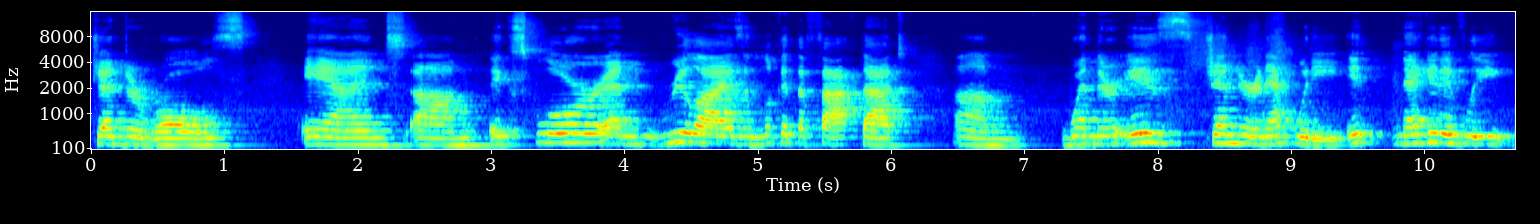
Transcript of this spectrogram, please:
gender roles and um, explore and realize and look at the fact that um, when there is gender inequity, it negatively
